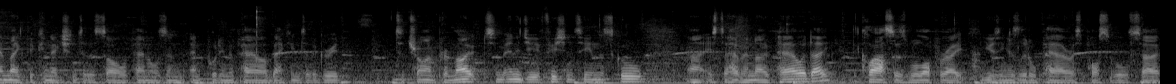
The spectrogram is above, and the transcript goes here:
and make the connection to the solar panels and, and putting the power back into the grid. To try and promote some energy efficiency in the school uh, is to have a no power day. The classes will operate using as little power as possible so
